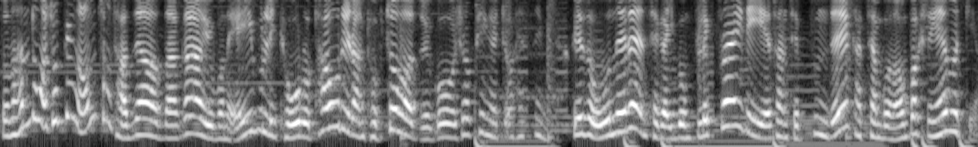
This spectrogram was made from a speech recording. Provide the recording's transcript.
저는 한동안 쇼핑을 엄청 자주 하다가 이번에 에이블리 겨울옷 haul이랑 겹쳐가지고 쇼핑을 좀 했습니다. 그래서 오늘은 제가 이번 블랙 프라이데이에 산 제품들 같이 한번 unboxing 해볼게요.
